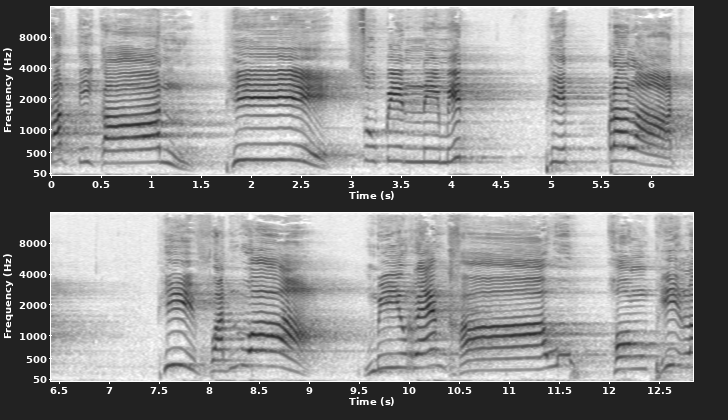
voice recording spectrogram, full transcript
รัติการ พี่สุบินนิมิต ผิดประหลาด พี่ฝันว่ามีแรงขาวผ่องพิล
